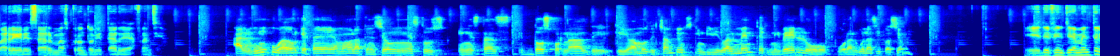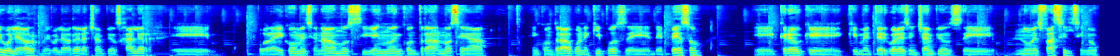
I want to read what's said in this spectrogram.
va a regresar más pronto que tarde a Francia. ¿Algún jugador que te haya llamado la atención en, estos, en estas dos jornadas de, que llevamos de Champions, individualmente, el nivel o por alguna situación? Eh, definitivamente el goleador, el goleador de la Champions, Haller. Eh, por ahí, como mencionábamos, si bien no, encontrado, no se ha encontrado con equipos de, peso. Eh, creo que, meter goles en Champions eh, no es fácil, sino,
